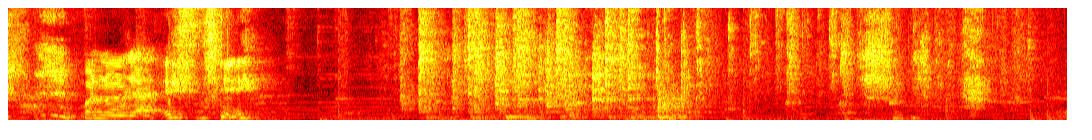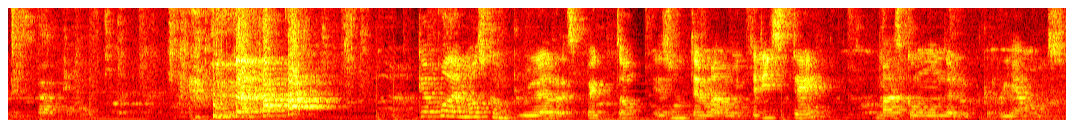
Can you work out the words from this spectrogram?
bueno, ya, este... concluir al respecto? Es un tema muy triste, más común de lo que querríamos.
